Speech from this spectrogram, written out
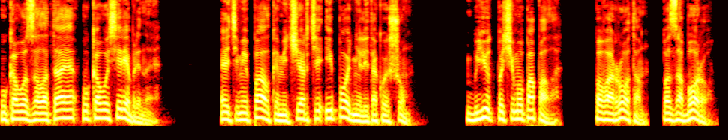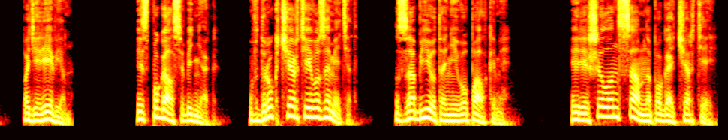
У кого золотая, у кого серебряная. Этими палками черти и подняли такой шум. Бьют почему попало. По воротам, по забору, по деревьям. Испугался бедняк. Вдруг черти его заметят. Забьют они его палками. И решил он сам напугать чертей.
